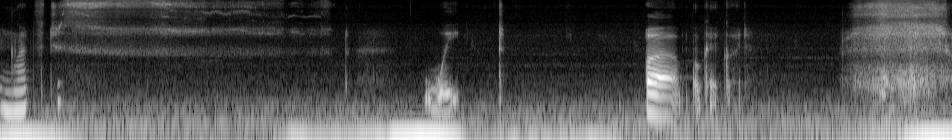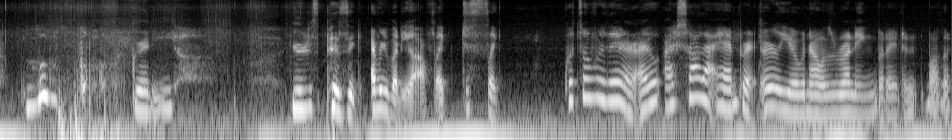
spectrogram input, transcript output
Let's just Wait. Um, okay, good. Gritty. You're just pissing everybody off. Like, just like, what's over there? I, I saw that handprint earlier when I was running, but I didn't bother.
